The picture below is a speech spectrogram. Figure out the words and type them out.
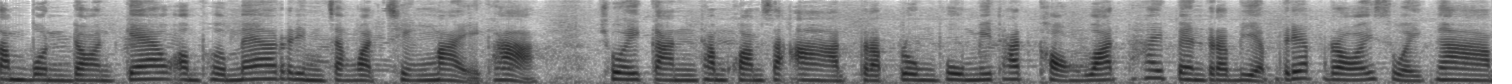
ตำบลดอนแก้วอำเภอแม่ริมจังหวัดเชียงใหม่ค่ะ ช่วยกันทำความสะอาด ปรับปรุงภูมิทัศน์ของวัดให้เป็นระเบียบเรียบร้อยสวยงาม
